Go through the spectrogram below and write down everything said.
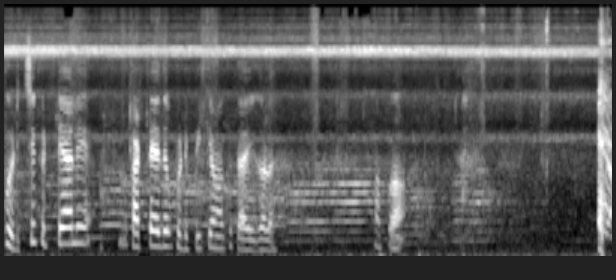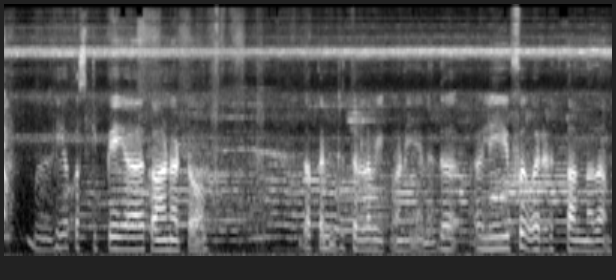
പിടിച്ച് കിട്ടിയാൽ കട്ട് ചെയ്ത് പിടിപ്പിക്കാം നമുക്ക് തൈകൾ അപ്പോൾ വീഡിയോ ഒക്കെ സ്കിപ്പ് ചെയ്യാതെ കാണട്ടോ ഇതൊക്കെ എന്റെ അടുത്തുള്ള വീക്കാണ് ഇത് ലീഫ് ഒരിടത്ത് തന്നതാണ്.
